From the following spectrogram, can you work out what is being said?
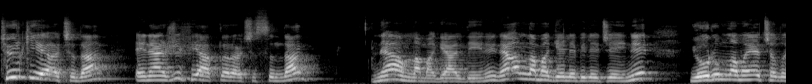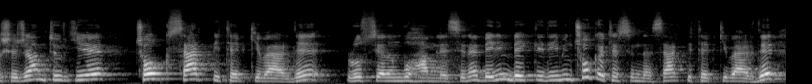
Türkiye açıdan enerji fiyatları açısından ne anlama geldiğini, ne anlama gelebileceğini yorumlamaya çalışacağım. Türkiye çok sert bir tepki verdi Rusya'nın bu hamlesine. Benim beklediğimin çok ötesinde sert bir tepki verdi.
